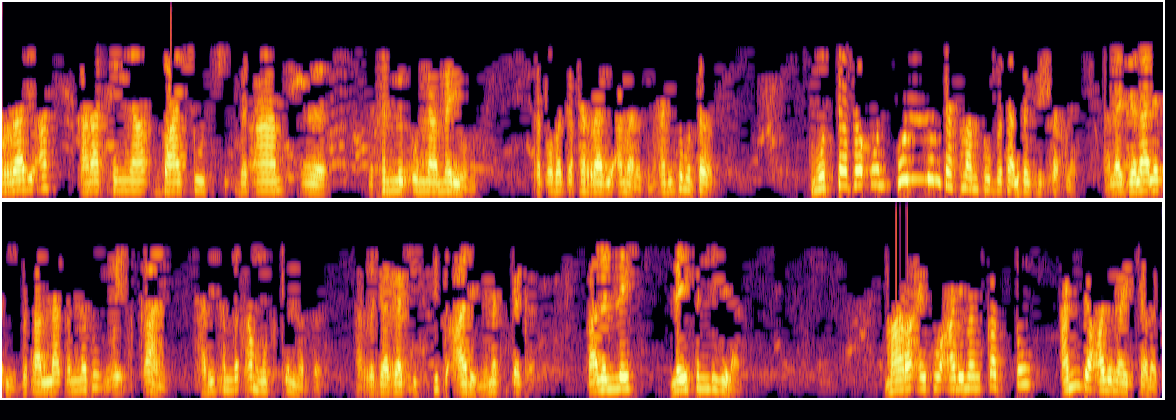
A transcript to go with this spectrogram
الرابعة ከአራተኛ ባቾች በጣም ትልቁና መሪው ነው። ከጠበቀተ الرابعة ማለት ነው። ሐዲሱ ሙተፈቁን ሁሉም ተስማምቶበታል በዚህ ሸፍ ላይ አላ ጀላለቲ በታላቅነቱ ወይቃን ሐዲስን በጣም ሙስኪን ነበር። አረጋጋጭ ሲት አለኝ መጥቀቀ قال الليث ليث እንዲህ ይላል። ما رأيت علما قط አንድ ዓለም አይቻለቅ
